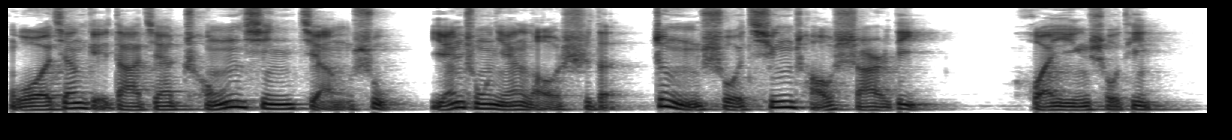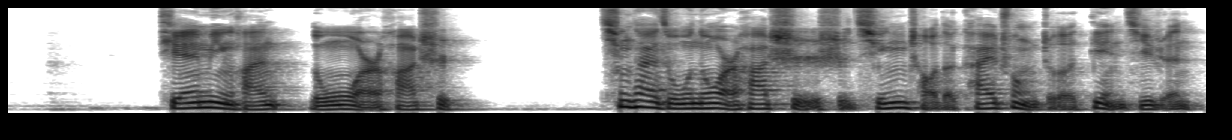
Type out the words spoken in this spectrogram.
我将给大家重新讲述严崇年老师的《正说清朝十二帝》，欢迎收听。天命汗努尔哈赤，清太祖努尔哈赤是清朝的开创者、奠基人。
